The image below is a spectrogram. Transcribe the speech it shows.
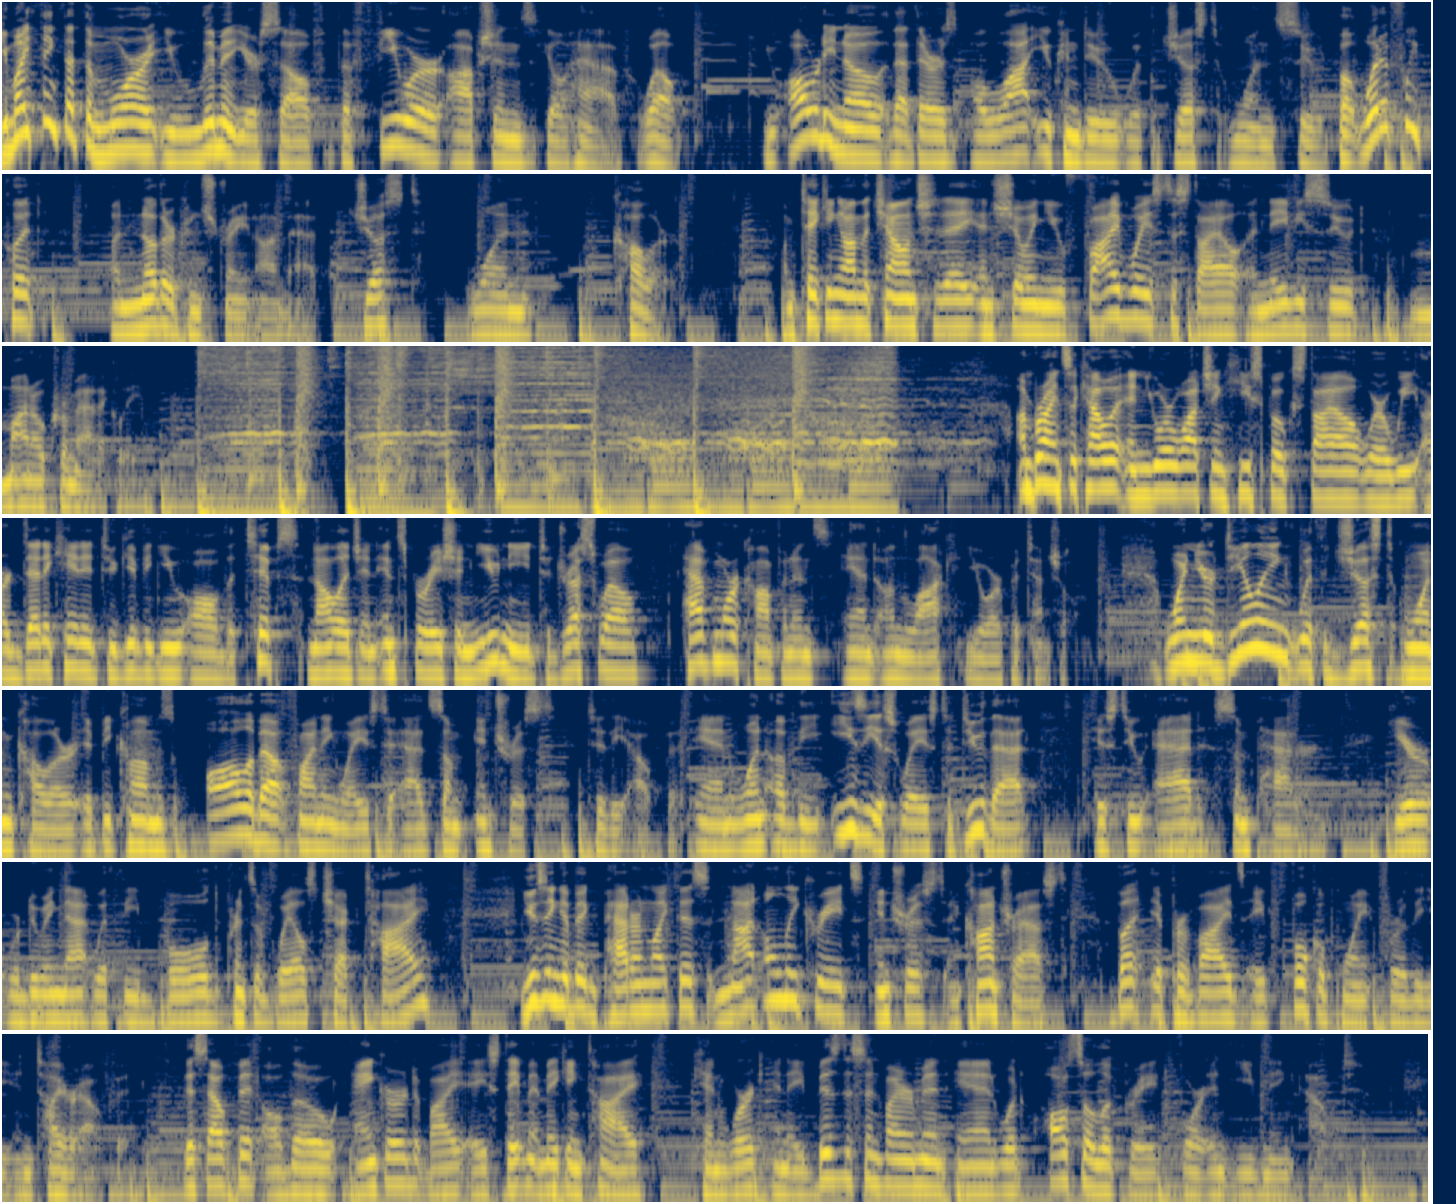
You might think that the more you limit yourself, the fewer options you'll have. Well, you already know that there's a lot you can do with just one suit. But what if we put another constraint on that? Just one color. I'm taking on the challenge today and showing you five ways to style a navy suit monochromatically. I'm Brian Sacawa, and you're watching He Spoke Style, where we are dedicated to giving you all the tips, knowledge, and inspiration you need to dress well, have more confidence, and unlock your potential. When you're dealing with just one color, it becomes all about finding ways to add some interest to the outfit. And one of the easiest ways to do that is to add some pattern. Here, we're doing that with the bold Prince of Wales check tie. Using a big pattern like this not only creates interest and contrast, but it provides a focal point for the entire outfit. This outfit, although anchored by a statement-making tie, can work in a business environment and would also look great for an evening out.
